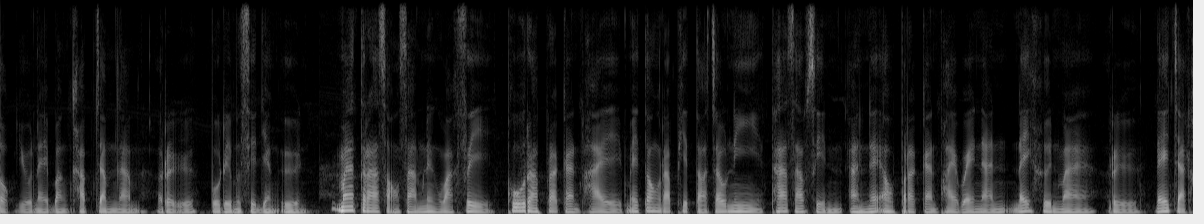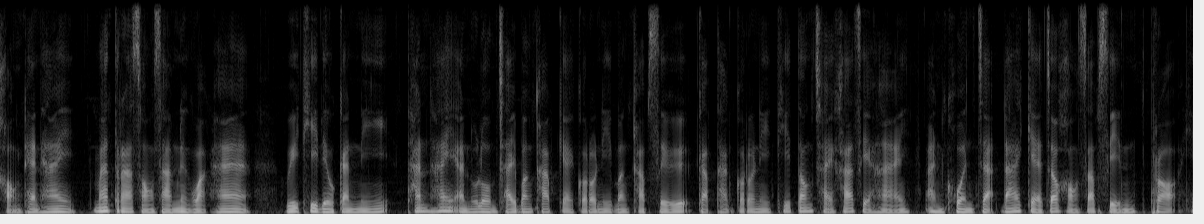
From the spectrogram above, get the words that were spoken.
ตกอยู่ในบังคับจำนำหรือบุริมสิทธิ์อย่างอื่น มาตรา 231วรรค4ผู้รับประกันภัยไม่ต้องรับผิดต่อเจ้าหนี้ ถ้าทรัพย์สินอันได้เอาประกันภัยไว้นั้นได้คืนมา หรือได้จัดของแทนให้ มาตรา 231วรรค5 วิธีเดียวกันนี้ ท่านให้อนุโลมใช้บังคับแก่กรณีบังคับซื้อ กับทางกรณีที่ต้องใช้ค่าเสียหาย อันควรจะได้แก่เจ้าของทรัพย์สิน เพราะเห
